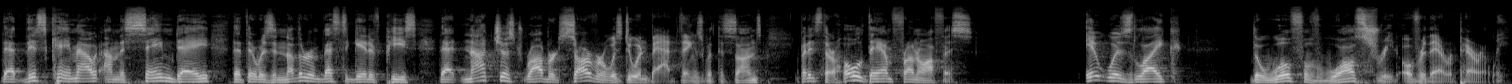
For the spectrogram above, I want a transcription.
that this came out on the same day that there was another investigative piece that not just Robert Sarver was doing bad things with the Suns, but it's their whole damn front office. It was like the Wolf of Wall Street over there, apparently.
